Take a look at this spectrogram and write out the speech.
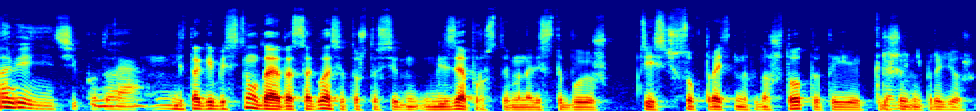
вдохновение, типа, да. Не так объяснил, да, я да, согласен, то, что все, нельзя просто именно, если ты будешь 10 часов тратить на, на что-то, ты к решению не придешь.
